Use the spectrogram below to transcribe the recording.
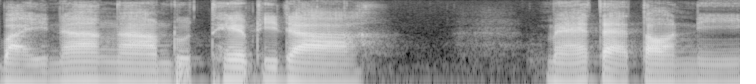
ใบหน้างามดุจเทพธิดา แม้แต่ตอนนี้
